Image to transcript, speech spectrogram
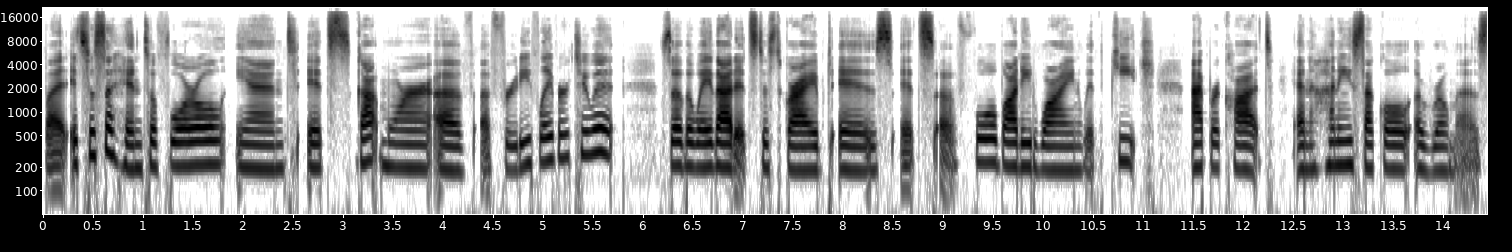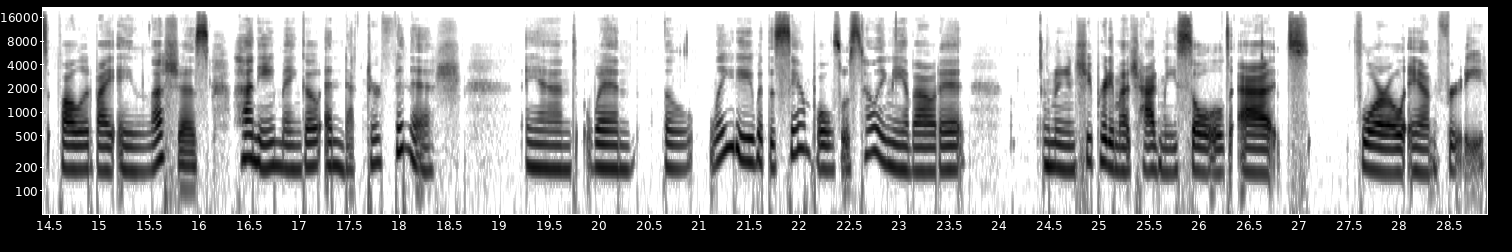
but it's just a hint of floral, and it's got more of a fruity flavor to it. So the way that it's described is it's a full-bodied wine with peach, apricot, and honeysuckle aromas, followed by a luscious honey, mango, and nectar finish. And when the lady with the samples was telling me about it, I mean, she pretty much had me sold at floral and fruity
